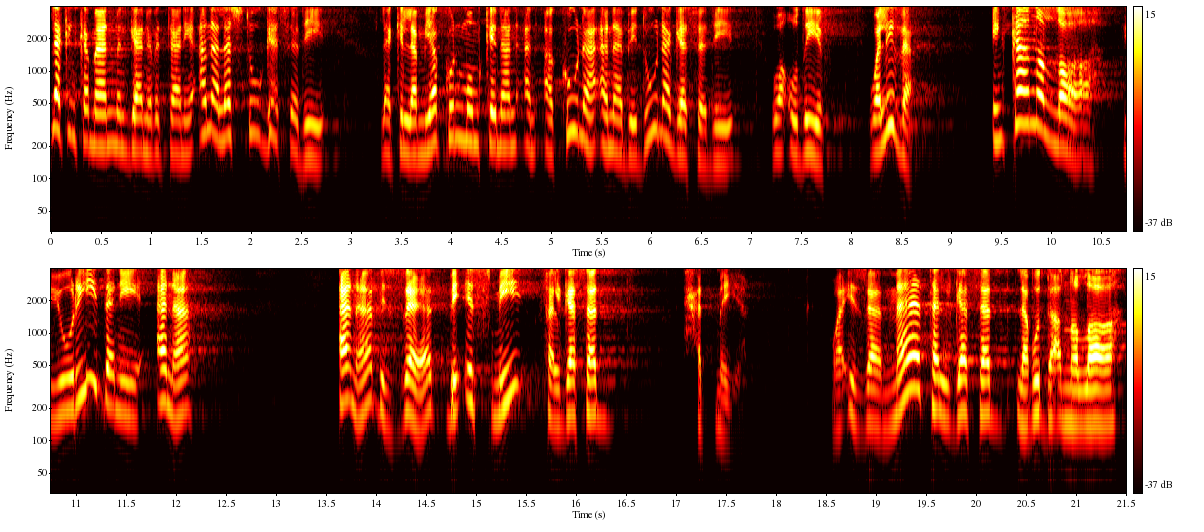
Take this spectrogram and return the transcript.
لكن كمان من جانب الثاني أنا لست جسدي. لكن لم يكن ممكنا أن أكون أنا بدون جسدي وأضيف. ولذا إن كان الله يريدني أنا أنا بالذات باسمي فالجسد حتمية. وإذا مات الجسد لابد أن الله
